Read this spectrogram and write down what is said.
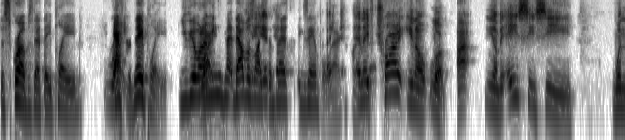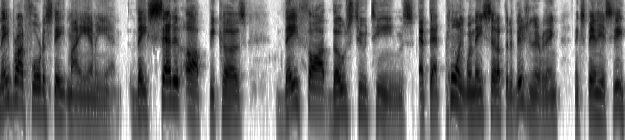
the scrubs that they played right. after they played. You get what right. I mean? That that was like and, the best example. And they've tried, you know, look, I you know, the ACC when they brought Florida State and Miami in, they set it up because they thought those two teams at that point when they set up the divisions and everything and expanded the ACC,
